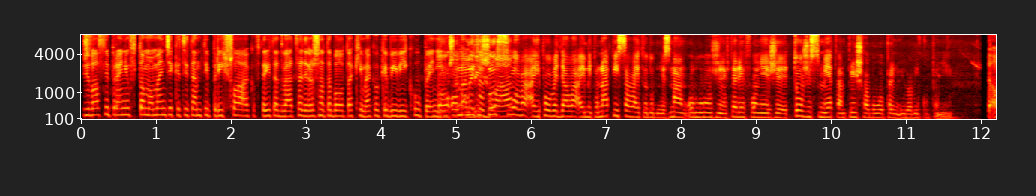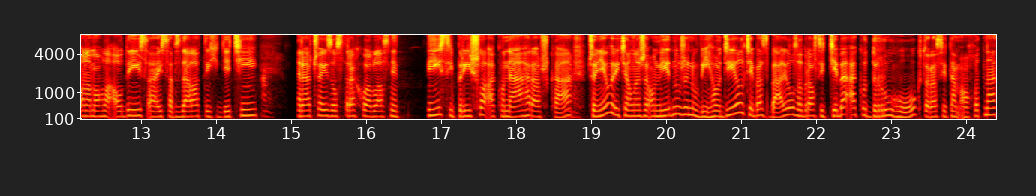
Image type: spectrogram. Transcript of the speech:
Čiže vlastne pre ňu v tom momente, keď si tam ty prišla, ako vtedy tá 20 ročná, to bolo takým ako keby vykúpením. No, že ona mi to doslova aj povedala, aj mi to napísala, aj to dnes mám odložené v telefóne, že to, že som ja tam prišla, bolo pre ňu iba vykúpenie. Ona mohla odísť a aj sa vzdala tých detí, radšej zo strachu a vlastne ty si prišla ako náhražka, čo je neuveriteľné, že on jednu ženu vyhodil, teba zbalil, zobral si teba ako druhú, ktorá si tam ochotná,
